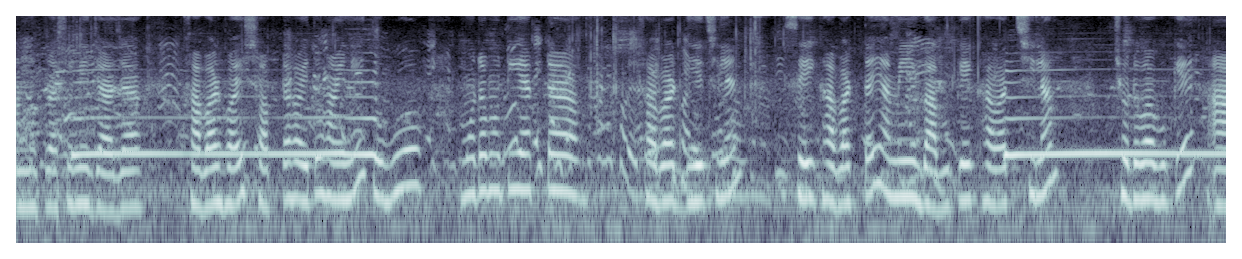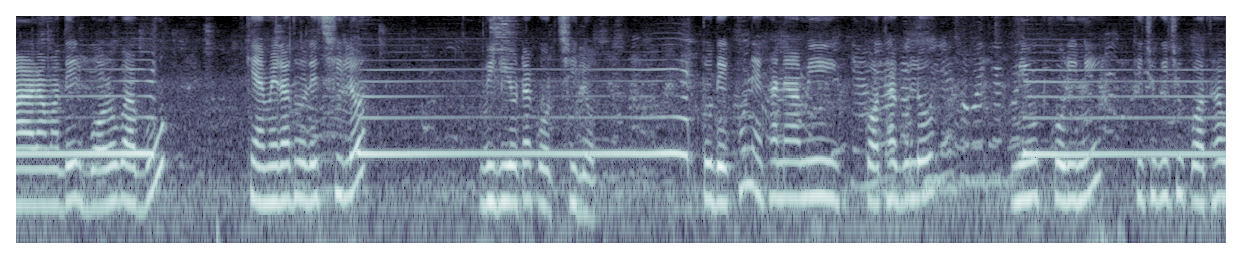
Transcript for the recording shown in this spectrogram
অন্নপ্রাশনে যা যা খাবার হয়, সবটা হয়তো হয়নি, তবুও মোটামুটি একটা খাবার দিয়েছিলেন। সেই খাবারটাই আমি বাবুকে খাওয়াচ্ছিলাম ছোট বাবুকে আর আমাদের বড় বাবু ক্যামেরা ধরেছিল, ভিডিওটা করছিল। তো দেখুন, এখানে আমি কথাগুলো মিউট করিনি। কিছু কিছু কথাও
